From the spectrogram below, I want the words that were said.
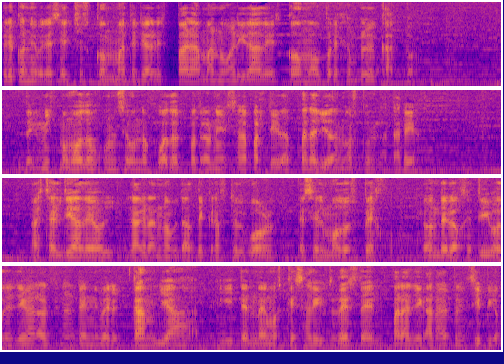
pero con niveles hechos con materiales para manualidades como por ejemplo el cartón. Del mismo modo, un segundo jugador podrá unirse a la partida para ayudarnos con la tarea. Hasta el día de hoy, la gran novedad de Crafted World es el modo espejo, donde el objetivo de llegar al final del nivel cambia y tendremos que salir desde él para llegar al principio,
